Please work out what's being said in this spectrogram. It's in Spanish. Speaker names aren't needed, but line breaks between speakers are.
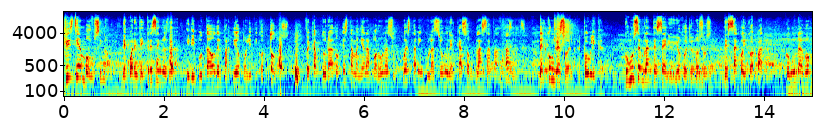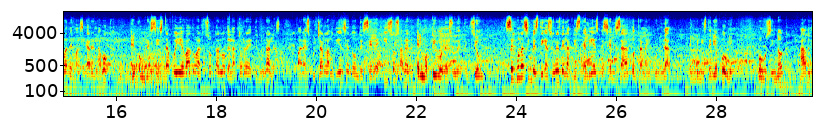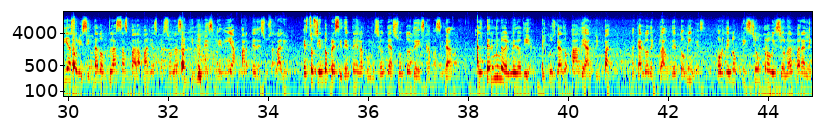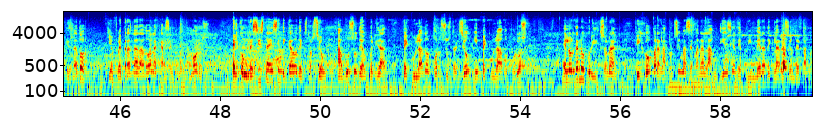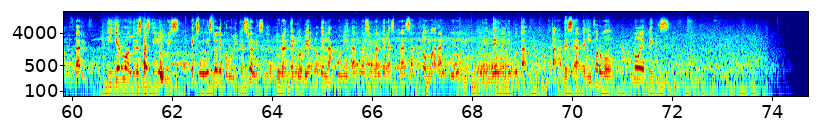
Cristian Bousinó, de 43 años de edad y diputado del partido político Todos, fue capturado esta mañana por una supuesta vinculación en el caso Plaza Fantasmas del Congreso de la República. Con un semblante serio y ojos llorosos, de saco y corbata, con una goma de mascar en la boca, el congresista fue llevado al sótano de la torre de tribunales para escuchar la audiencia donde se le hizo saber el motivo de su detención. Según las investigaciones de la Fiscalía Especializada contra la Impunidad del Ministerio Público, Bousinot habría solicitado plazas para varias personas a quienes les pedía parte de su salario. Esto siendo presidente de la Comisión de Asuntos de Discapacidad. Al término del mediodía, el juzgado A de alto impacto, a cargo de Claudette Domínguez, ordenó prisión provisional para el legislador, quien fue trasladado a la cárcel de Matamoros. El congresista es indicado de extorsión, abuso de autoridad, peculado por sustracción y peculado por uso. El órgano jurisdiccional fijó para la próxima semana la audiencia de primera declaración del parlamentario. Guillermo Andrés Castillo Ruiz, exministro de Comunicaciones, durante el gobierno de la Unidad Nacional de la Esperanza, tomará el curul que deja el diputado. Para DCAT informó Noé Pérez.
